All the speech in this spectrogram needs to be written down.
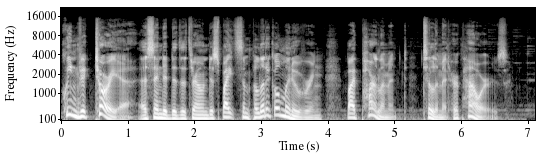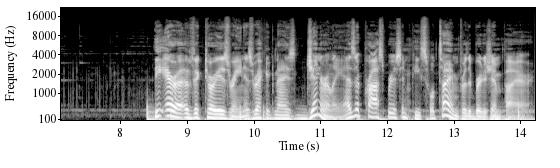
Queen Victoria ascended to the throne despite some political maneuvering by Parliament to limit her powers. The era of Victoria's reign is recognized generally as a prosperous and peaceful time for the British Empire,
